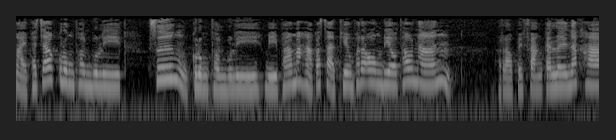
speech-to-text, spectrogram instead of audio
มัยพระเจ้ากรุงธนบุรี ซึ่งกรุงธนบุรีมีพระมหากษัตริย์เพียงพระองค์เดียวเท่านั้น เราไปฟังกันเลยนะคะ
